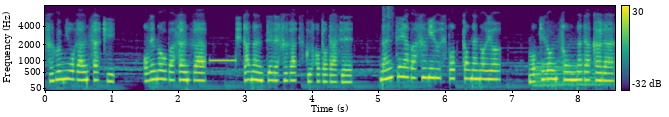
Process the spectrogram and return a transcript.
すぐに小岩崎。俺のおばさんが、下なんてレスがつくほどだぜ。なんてヤバすぎるスポットなのよ。もちろんそんなだから、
